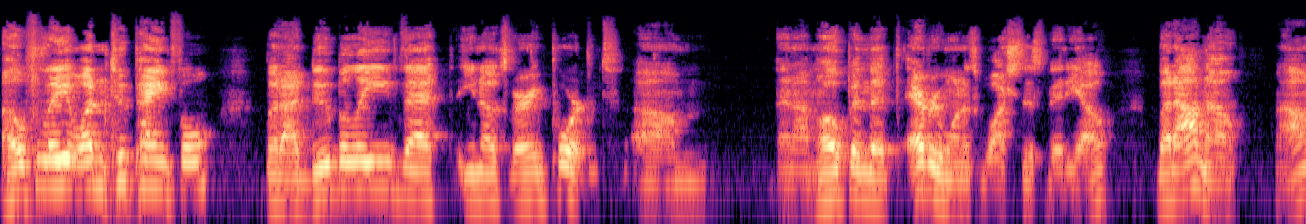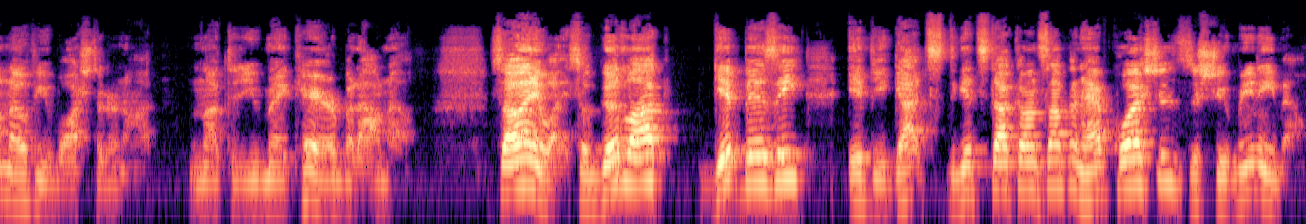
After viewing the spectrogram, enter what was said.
hopefully, it wasn't too painful, but I do believe that, you know, it's very important. Um, and I'm hoping that everyone has watched this video, but I'll know. I'll know if you've watched it or not. Not that you may care, but I'll know. So, anyway, so good luck. Get busy. If you got to get stuck on something, have questions, just shoot me an email.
